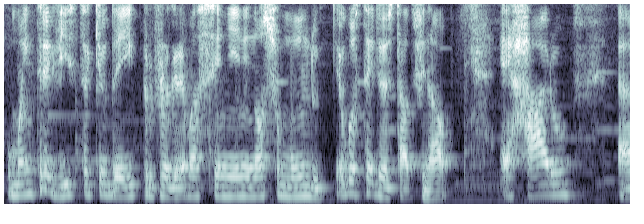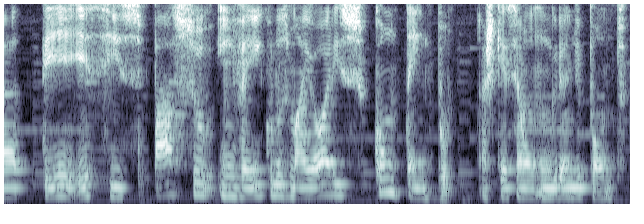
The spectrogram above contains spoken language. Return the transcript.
uma entrevista que eu dei para o programa CNN Nosso Mundo. Eu gostei do resultado final. É raro uh, ter esse espaço em veículos maiores com tempo. Acho que esse é um, um grande ponto.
